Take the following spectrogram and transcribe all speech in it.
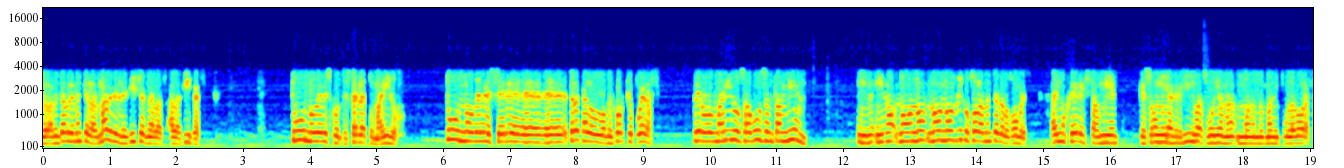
lamentablemente las madres les dicen a las a las hijas tú no debes contestarle a tu marido, tú no debes ser, eh, eh, trátalo lo mejor que puedas, pero los maridos abusan también. Y, no, no, no, no, no digo solamente de los hombres, hay mujeres también que son muy agresivas, muy manipuladoras.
